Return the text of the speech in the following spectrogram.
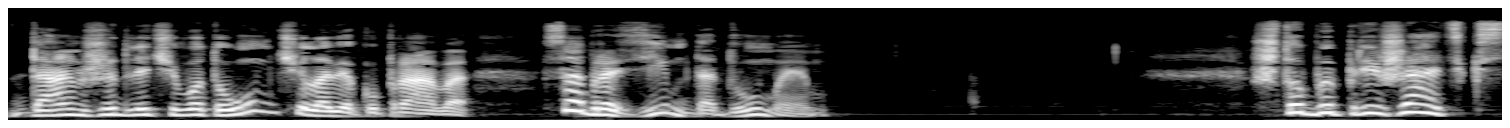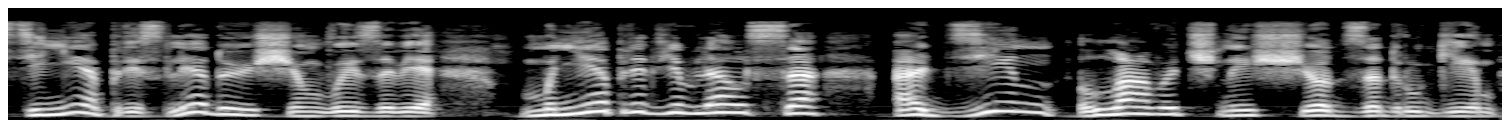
Дан же для чего-то ум человеку право. Сообразим, додумаем». Чтобы прижать к стене при следующем вызове, мне предъявлялся один лавочный счет за другим.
